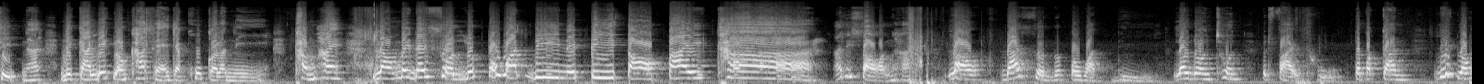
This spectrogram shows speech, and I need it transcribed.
สิทธินะในการเรียกร้องค่าเสียหายจากคู่กรณีทำให้เราไม่ได้ส่วนลดประวัติดีในปีต่อไปค่ะ อันที่สองนะคะเราได้ส่วนลดประวัติดี เราโดนชนเป็นฝ่ายถูก แต่ประกันเรียกร้อง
